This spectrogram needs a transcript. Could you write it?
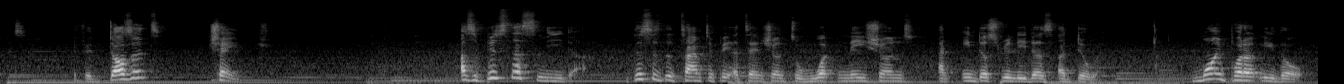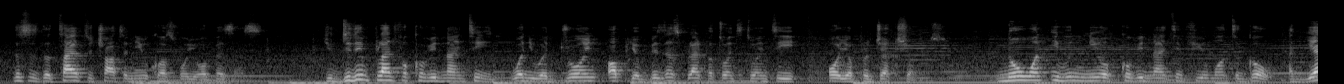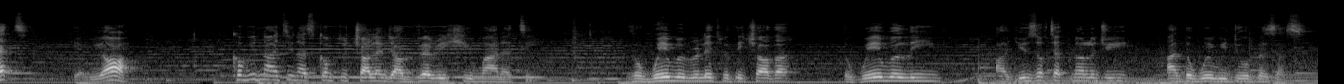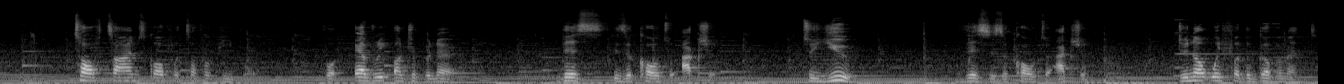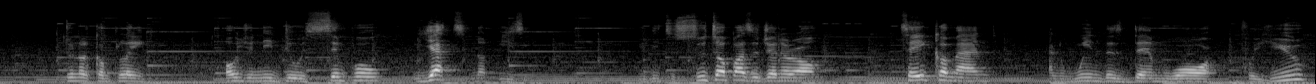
If it doesn't, change. As a business leader, this is the time to pay attention to what nations and industry leaders are doing. More importantly, though, this is the time to chart a new course for your business. You didn't plan for COVID 19 when you were drawing up your business plan for 2020 or your projections. No one even knew of COVID 19 a few months ago, and yet, here we are. COVID 19 has come to challenge our very humanity. The way we relate with each other, the way we live, our use of technology, and the way we do business. Tough times call for tougher people. For every entrepreneur, this is a call to action. To you, this is a call to action. Do not wait for the government. Do not complain. All you need to do is simple, yet not easy. You need to suit up as a general, take command, and win this damn war for you,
